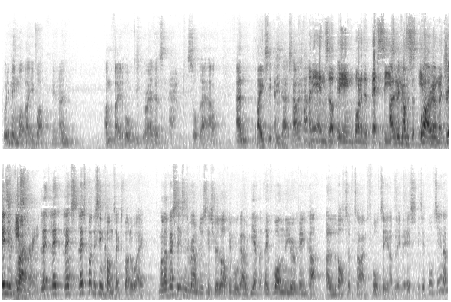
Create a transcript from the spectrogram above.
What do you mean, what about you? Well, you know, I'm available. You're Everton. Nah, we can sort that out. And basically, that's how it happens. And it ends up being one of the best seasons it becomes in well, I Real mean, Madrid's genuine- history. Right. Let, let, let's let's put this in context, by the way. One of the best seasons in Real Madrid's history. A lot of people will go, yeah, but they've won the European Cup a lot of times. 14, I believe it is. Is it 14? I've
